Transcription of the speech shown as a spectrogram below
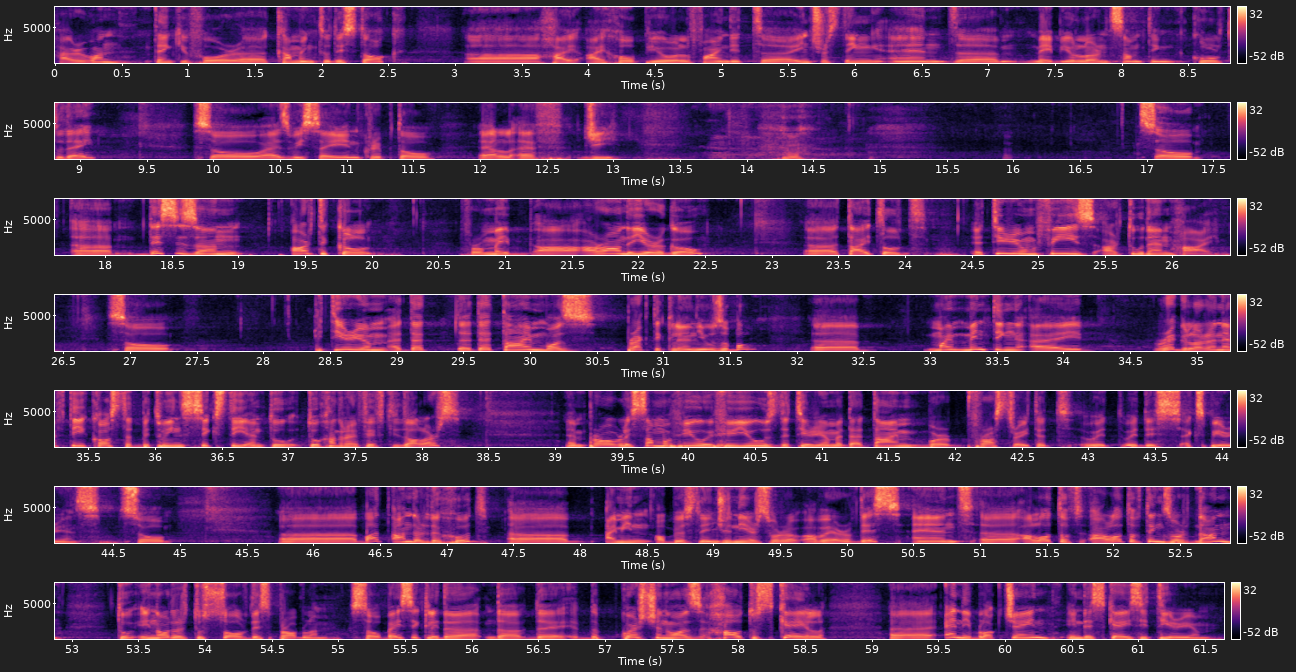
Hi everyone, thank you for uh, coming to this talk. Uh, I, I, hope you will find it uh, interesting and uh, maybe you learned something cool today. So, as we say in crypto, LFG. so, uh, this is an article from maybe uh, around a year ago titled Ethereum fees are too damn high. So, Ethereum at that, at that time was practically unusable. Uh, my minting a regular NFT costed between 60 and $250. And probably some of you, if you used Ethereum at that time, were frustrated with, with this experience. So, uh, but under the hood, uh, I mean, obviously engineers were aware of this, and uh, a lot of a lot of things were done to, in order to solve this problem. So basically the, the, the, the question was how to scale uh, any blockchain, in this case Ethereum.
